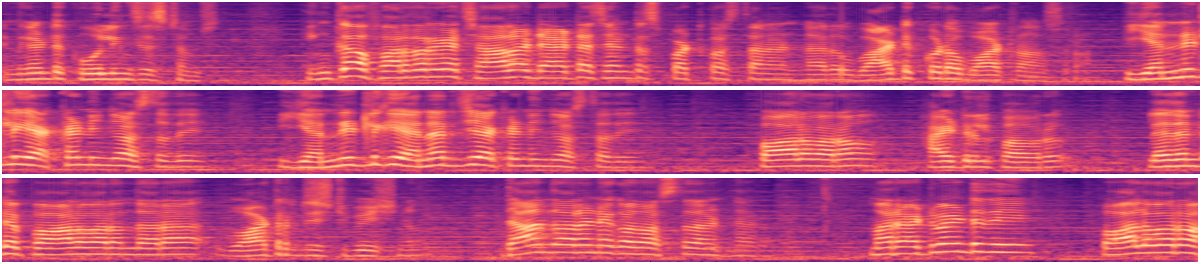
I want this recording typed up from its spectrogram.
ఎందుకంటే కూలింగ్ సిస్టమ్స్. ఇంకా ఫర్దర్గా చాలా డేటా సెంటర్స్ పట్టుకొస్తానంటున్నారు. వాటికి కూడా వాటర్ అవసరం. ఇవన్నిటికి ఎక్కడి నుంచి వస్తుంది? ఇవన్నిటికి ఎనర్జీ ఎక్కడి నుంచి వస్తుంది? పోలవరం హైడ్రల్ పవర్ లేదంటే పోలవరం ద్వారా వాటర్ డిస్ట్రిబ్యూషను. దాని ద్వారానే కదా వస్తుంది అంటున్నారు మరి అటువంటిది పోలవరం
